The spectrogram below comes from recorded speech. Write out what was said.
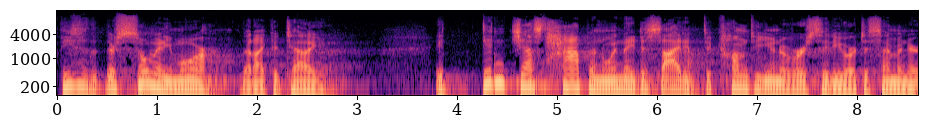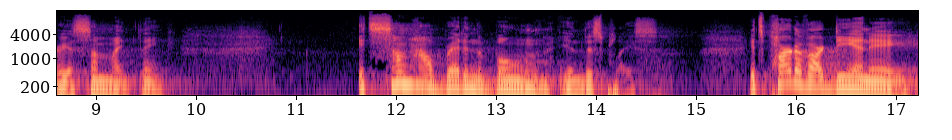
These the, there's so many more that I could tell you. It didn't just happen when they decided to come to university or to seminary, as some might think. It's somehow bred in the bone in this place. It's part of our DNA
